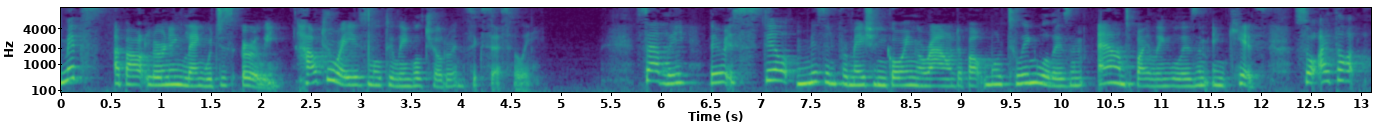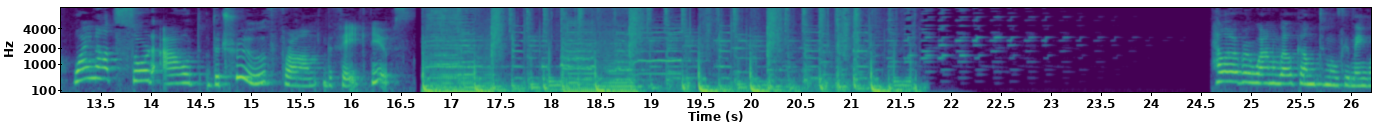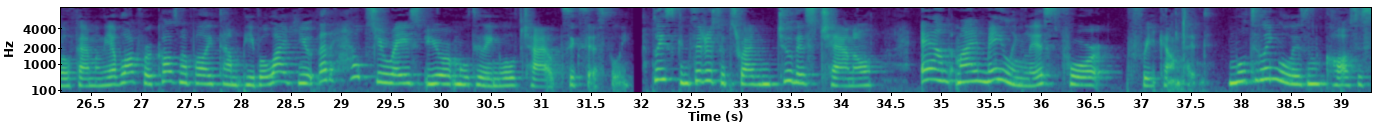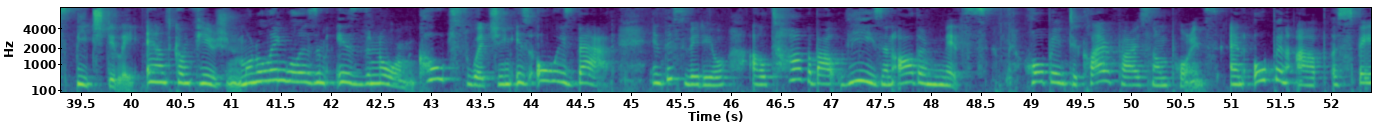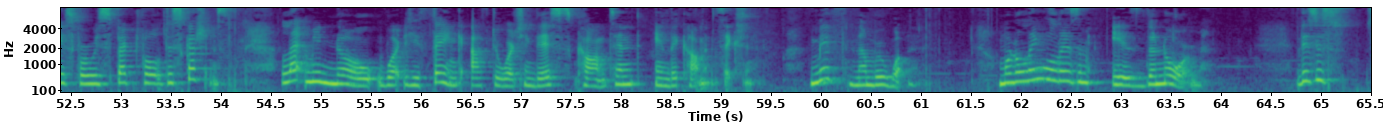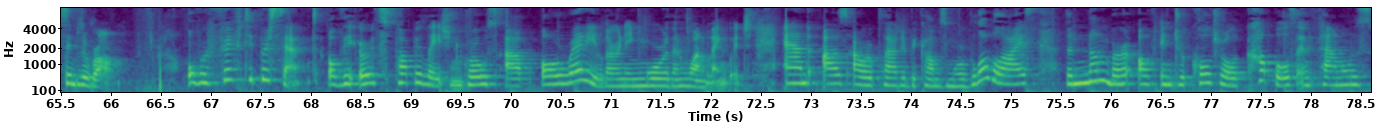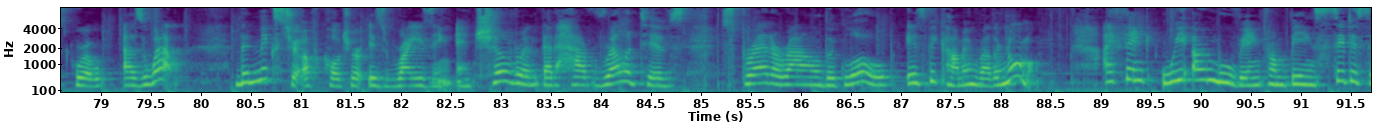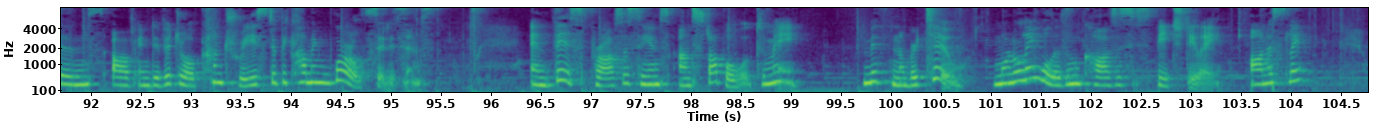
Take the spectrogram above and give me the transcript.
Myths about learning languages early. How to raise multilingual children successfully. Sadly, there is still misinformation going around about multilingualism and bilingualism in kids, so I thought, why not sort out the truth from the fake news? Hello everyone, welcome to Multilingual Family, a vlog for cosmopolitan people like you that helps you raise your multilingual child successfully. Please consider subscribing to this channel and my mailing list for free content. Multilingualism causes speech delay and confusion. Monolingualism is the norm. Code switching is always bad. In this video, I'll talk about these and other myths, hoping to clarify some points and open up a space for respectful discussions. Let me know what you think after watching this content in the comment section. Myth number one Monolingualism is the norm. This is simply wrong. Over 50% of the Earth's population grows up already learning more than one language. And as our planet becomes more globalized, the number of intercultural couples and families grow as well. The mixture of culture is rising, and children that have relatives spread around the globe is becoming rather normal. I think we are moving from being citizens of individual countries to becoming world citizens and this process seems unstoppable to me. Myth number two monolingualism causes speech delay. Honestly,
